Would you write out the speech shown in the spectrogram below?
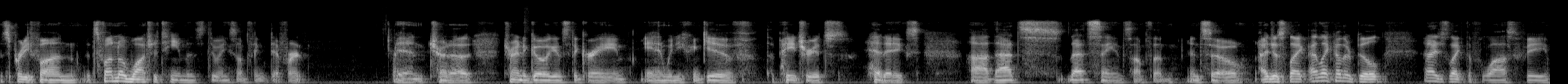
it's pretty fun. It's fun to watch a team that's doing something different and trying to trying to go against the grain. And when you can give the Patriots headaches, uh, that's that's saying something. And so I just like I like how they're built, and I just like the philosophy.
